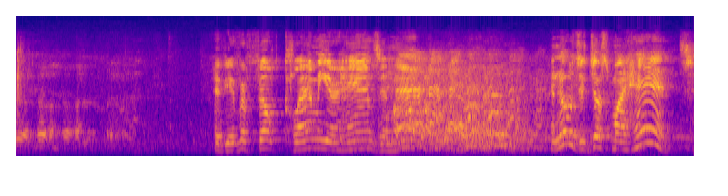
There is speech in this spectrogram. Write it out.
uh, Have you ever felt clammier hands than that? And those are just my hands.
